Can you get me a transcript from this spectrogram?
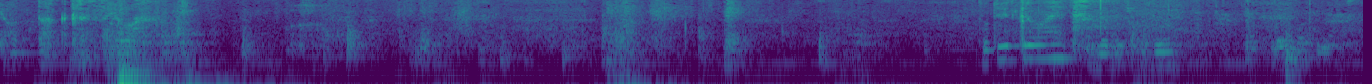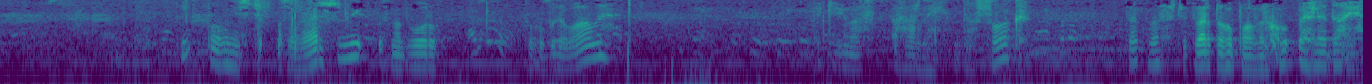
І от так красиво. Тут відкривається. І повністю завершений. З надвору пообривали. Такий у нас гарний дашок. Так у нас з четвертого поверху виглядає.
